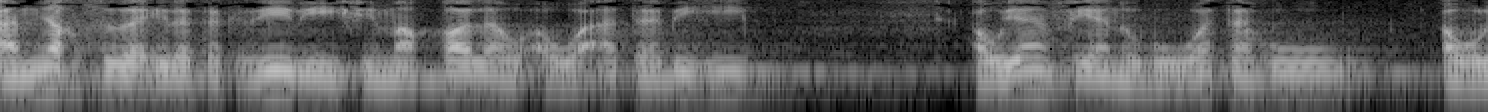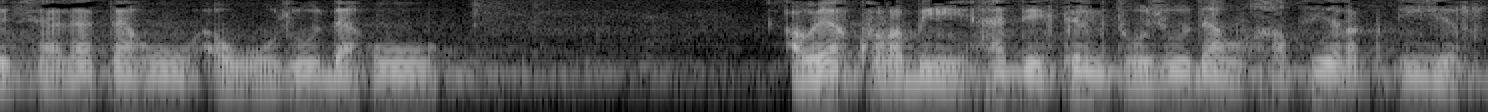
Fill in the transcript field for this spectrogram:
أن يقصد إلى تكذيبه فيما قاله أو أتى به أو ينفي نبوته أو رسالته أو وجوده أو يكفر به. هذه كلمة وجوده خطيرة كثير.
